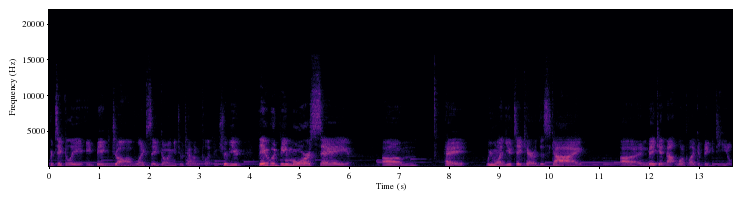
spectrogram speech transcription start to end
particularly a big job, like say going into a town collecting tribute. They would be more say, um, hey, we want you to take care of this guy uh, and make it not look like a big deal.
